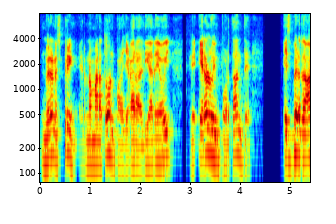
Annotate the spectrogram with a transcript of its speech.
no era un sprint, era una maratón para llegar al día de hoy, eh, era lo importante. Es verdad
